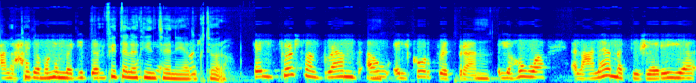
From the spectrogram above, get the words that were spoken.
على حاجة مهمة جدا. في 30 ثانية يا دكتورة. ال personal brand أو ال corporate brand اللي هو العلامة التجارية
